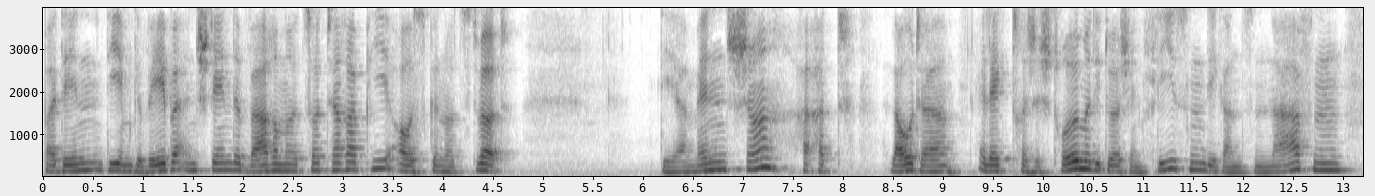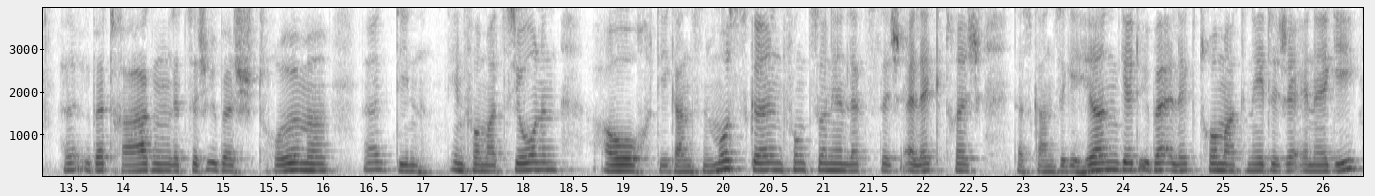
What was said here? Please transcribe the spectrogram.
bei denen die im Gewebe entstehende Wärme zur Therapie ausgenutzt wird. Der Mensch hat lauter elektrische Ströme, die durch ihn fließen, die ganzen Nerven äh, übertragen, letztlich über Ströme äh, die Informationen, auch die ganzen Muskeln funktionieren letztlich elektrisch, das ganze Gehirn geht über elektromagnetische Energie.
